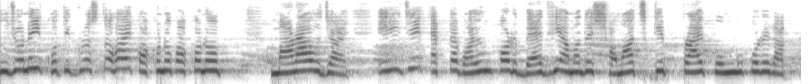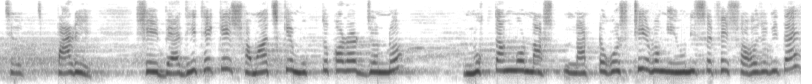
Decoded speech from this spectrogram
দুজনেই ক্ষতিগ্রস্ত হয়, কখনো কখনো মারাও যায়। এই যে একটা ভয়ঙ্কর ব্যাধি আমাদের সমাজকে প্রায় পঙ্গু করে রাখতে পারে, সেই ব্যাধি থেকে সমাজকে মুক্ত করার জন্য মুক্তাঙ্গ নাট্যগোষ্ঠী এবং ইউনিসেফের সহযোগিতায়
